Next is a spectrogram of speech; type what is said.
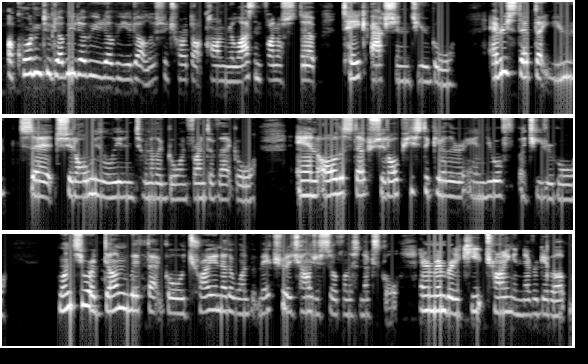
According to www.lucidchart.com, your last and final step take action to your goal. Every step that you set should always lead into another goal in front of that goal, and all the steps should all piece together and you will achieve your goal. Once you are done with that goal, try another one, but make sure to challenge yourself on this next goal. And remember to keep trying and never give up.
